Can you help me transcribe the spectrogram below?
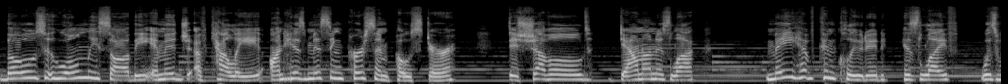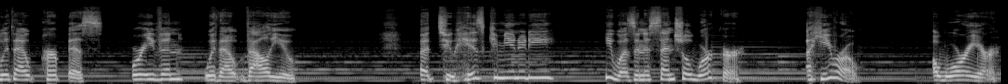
Those who only saw the image of Kelly on his missing person poster, disheveled, down on his luck, may have concluded his life was without purpose or even without value. But to his community, he was an essential worker, a hero, a warrior.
